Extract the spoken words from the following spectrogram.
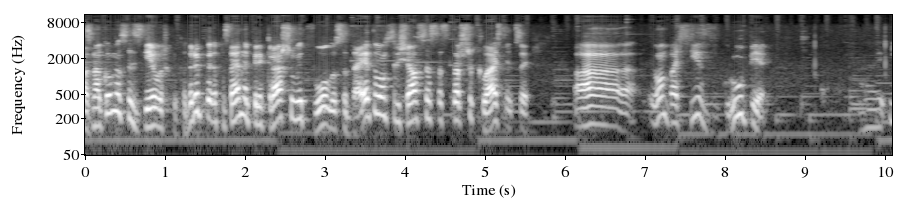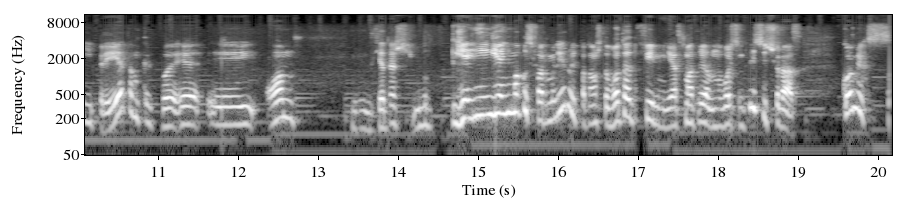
познакомился с девушкой, которая постоянно перекрашивает волосы. До этого он встречался со старшеклассницей. А, он басист в группе. И при этом, как бы, э, э, он... Я даже... ну, Я не, я не могу сформулировать, потому что вот этот фильм я смотрел на 8 тысяч раз. Комикс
